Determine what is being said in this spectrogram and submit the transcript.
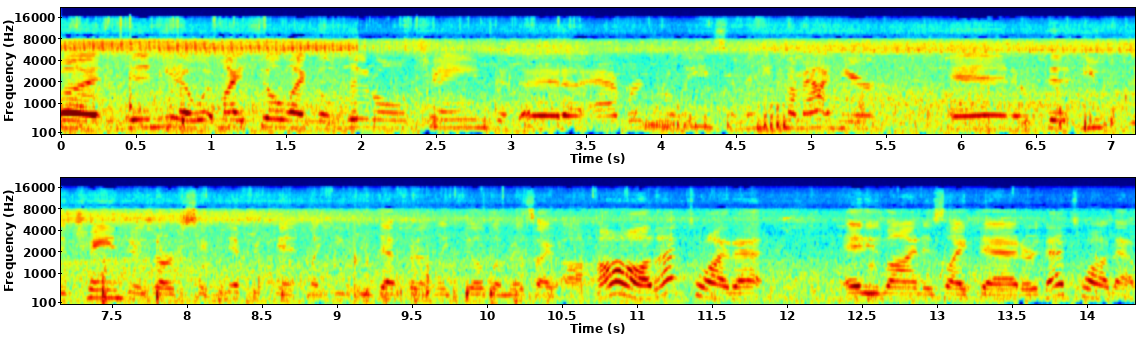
But then, you know, it might feel like a little change at, at an average release, and then you come out here and the, you, the changes are significant. Like, you can definitely feel them. It's like, aha, that's why that eddy line is like that, or that's why that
